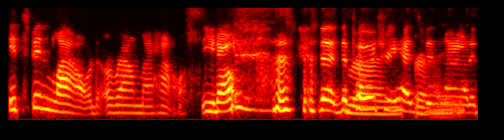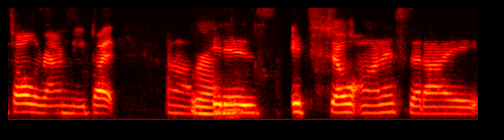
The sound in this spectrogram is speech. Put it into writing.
It's been loud around my house, you know. the the right, poetry has right. been loud. It's all around me, but um, right. it is. It's so honest that I,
